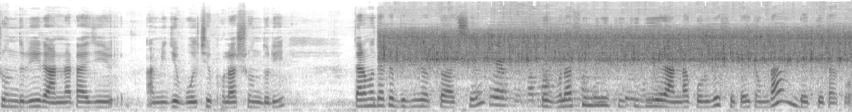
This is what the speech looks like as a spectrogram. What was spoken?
সুন্দরী রান্নাটা যে, আমি যে বলছি ভোলা সুন্দরী তার মধ্যে একটা বিশেষত্ব আছে, তো ভোলা সুন্দরী কী কী দিয়ে রান্না করবে সেটাই তোমরা দেখতে থাকো।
